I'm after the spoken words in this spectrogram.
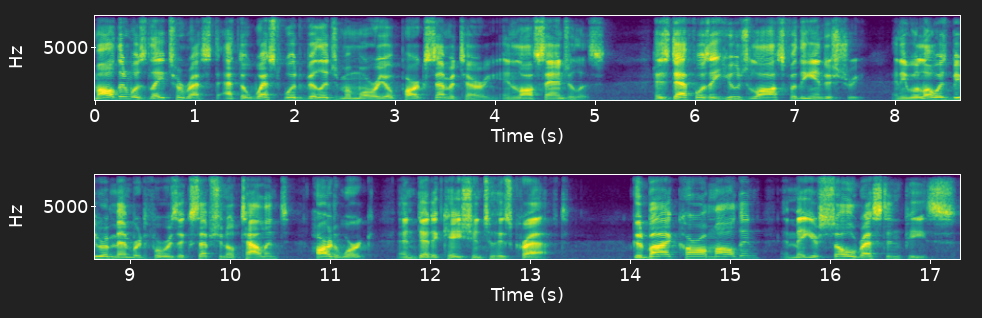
Malden was laid to rest at the Westwood Village Memorial Park Cemetery in Los Angeles. His death was a huge loss for the industry, and he will always be remembered for his exceptional talent, hard work, and dedication to his craft. Goodbye, Karl Malden, and may your soul rest in peace.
